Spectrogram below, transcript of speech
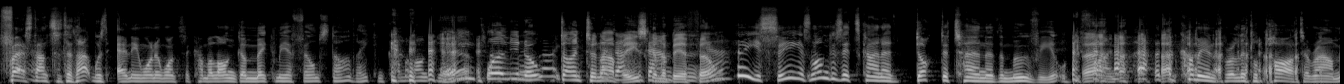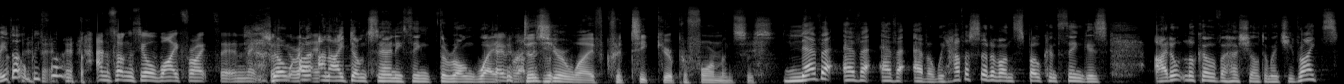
First yeah. answer to that was anyone who wants to come along and make me a film star, they can come along. yeah. Well, you know, Downton well, Abbey is going to be a film. Yeah. yeah. you see, as long as it's kind of Dr. Turner the movie, it'll be be fine. Let them come in for a little part around me. That'll be fine. And as long as your wife writes it and makes sure no, you're I, in it. and I don't say anything the wrong way. Does your wife critique your performances? Never, ever, ever, ever. We have a sort of unspoken thing is I don't look over her shoulder when she writes.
